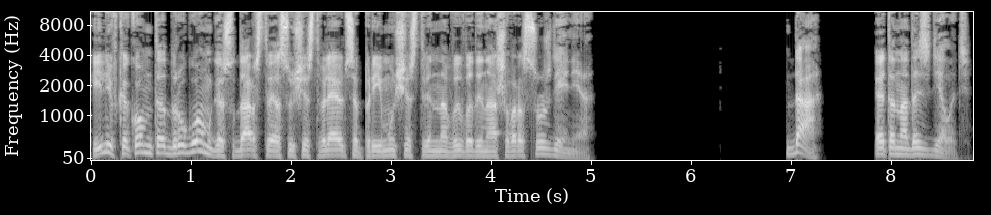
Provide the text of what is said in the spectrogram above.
или в каком-то другом государстве осуществляются преимущественно выводы нашего рассуждения. Да, это надо сделать.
